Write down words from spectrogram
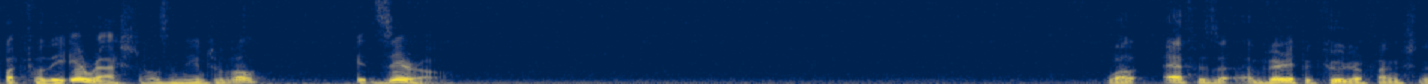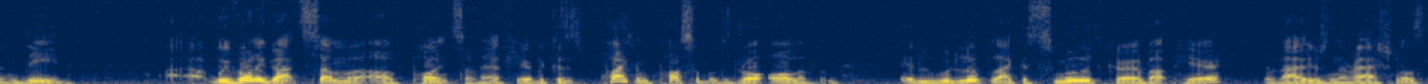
But for the irrationals in the interval, it's zero. Well, f is a, a very peculiar function indeed. Uh, we've only got some of points of f here because it's quite impossible to draw all of them. It would look like a smooth curve up here, the values on the rationals,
